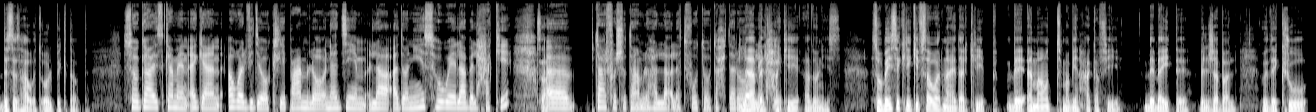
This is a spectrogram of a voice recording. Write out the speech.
this is how it all picked up. سو جايز كمان again أول فيديو كليب عمله نديم لادونيس هو لا بالحكي. صح. آه بتعرفوا شو تعملوا هلأ لتفوتوا وتحضروا لا. بالحكي أدونيس. so so basically كيف صورنا هيدا الكليب؟ ب amount ما بينحكى فيه ببيتي بالجبل و the crew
